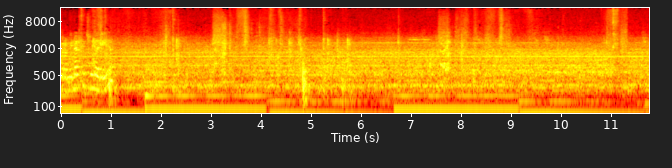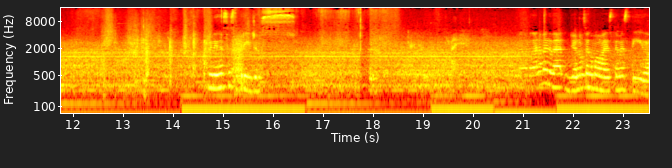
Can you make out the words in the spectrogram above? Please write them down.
Pero mira qué chulería. Miren esos brillos. Yo no sé cómo va este vestido.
